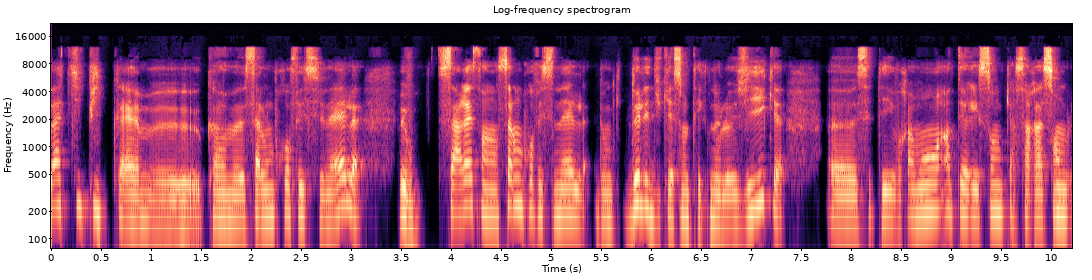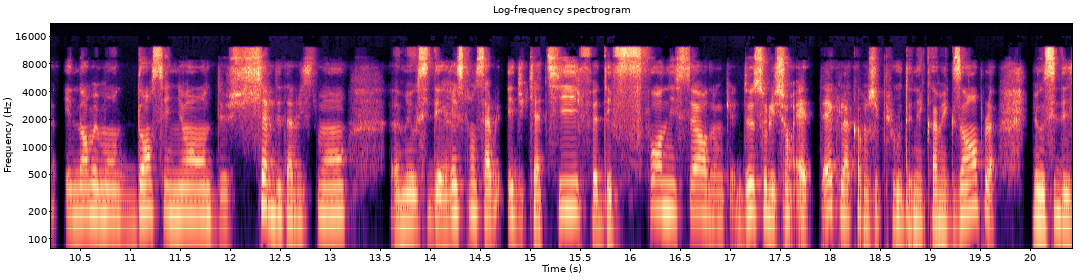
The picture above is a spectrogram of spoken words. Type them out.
atypique quand même comme salon professionnel. Mais bon, ça reste un salon professionnel donc de l'éducation technologique. C'était vraiment intéressant car ça rassemble énormément d'enseignants, de chefs d'établissement, mais aussi des responsables éducatifs, des fournisseurs donc de solutions EdTech là comme j'ai pu vous donner comme exemple, mais aussi des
